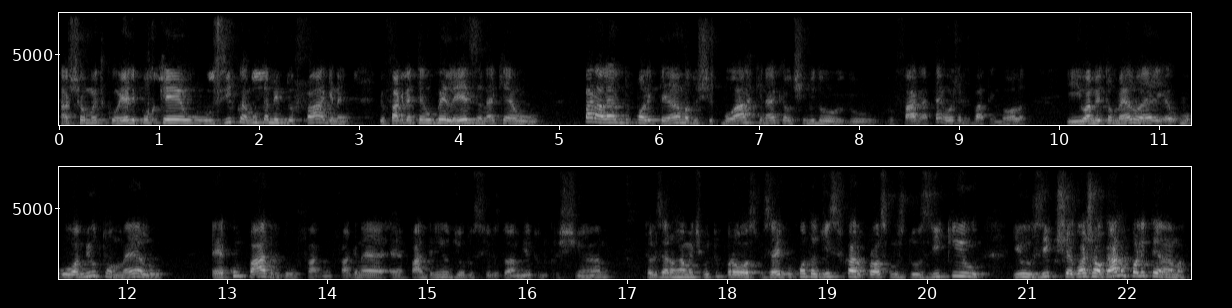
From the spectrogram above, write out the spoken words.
Achou muito com ele, porque o Zico é muito amigo do Fagner, e o Fagner tem o Beleza, né? Que é o paralelo do Politeama, do Chico Buarque, né? Que é o time do, do, do Fagner. Até hoje eles batem bola. E o Hamilton Melo é. O, o Hamilton Melo é compadre do Fagner. O Fagner é, é padrinho de um dos filhos do Hamilton, do Cristiano. Então eles eram realmente muito próximos. E aí, por conta disso, ficaram próximos do Zico e o, e o Zico chegou a jogar no Politeama.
